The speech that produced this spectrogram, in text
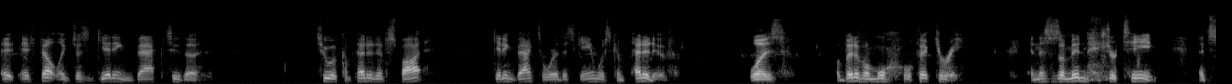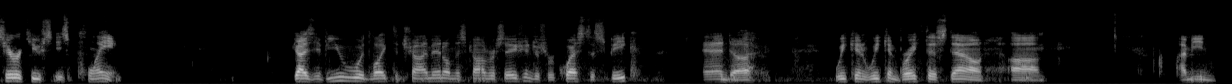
it, it felt like just getting back to the to a competitive spot, getting back to where this game was competitive was a bit of a moral victory. And this is a mid-major team that Syracuse is playing. Guys, if you would like to chime in on this conversation, just request to speak, and uh, we can we can break this down. Um, I mean,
